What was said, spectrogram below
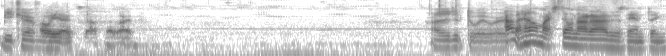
Be careful. Oh yeah, it's not that life. Alright, they dipped away. Word. How the hell am I still not out of this damn thing?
